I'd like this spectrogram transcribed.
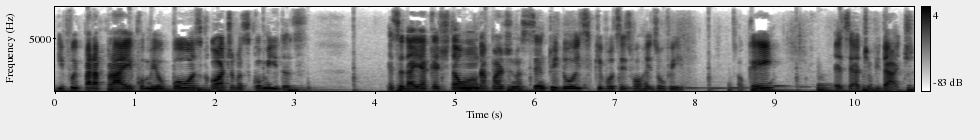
e foi para a praia e comeu boas, ótimas comidas. Essa daí é a questão 1 da página 102 que vocês vão resolver, ok? Essa é a atividade.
